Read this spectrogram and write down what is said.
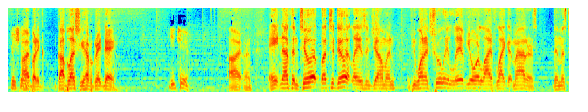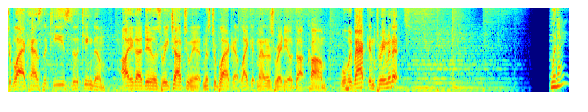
Appreciate it. All right, buddy. God bless you. Have a great day. You too. All right, man. Ain't nothing to it but to do it, ladies and gentlemen. If you want to truly live your life like it matters, then Mr. Black has the keys to the kingdom. All you got to do is reach out to me at Mr. Black at likeitmattersradio.com. We'll be back in three minutes. When I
